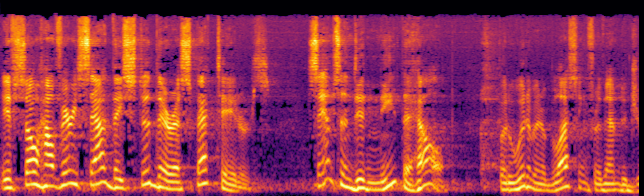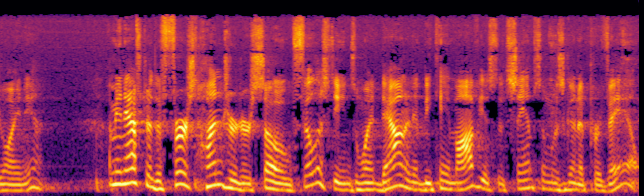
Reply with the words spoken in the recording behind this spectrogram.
If so, how very sad they stood there as spectators. Samson didn't need the help, but it would have been a blessing for them to join in. I mean, after the first hundred or so Philistines went down and it became obvious that Samson was going to prevail,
